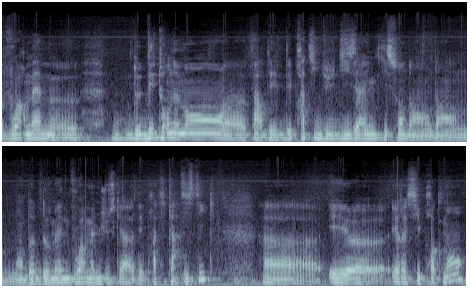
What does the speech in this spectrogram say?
voire même euh, de détournements euh, par des, pratiques du design qui sont dans d'autres domaines, voire même jusqu'à des pratiques artistiques. Et, réciproquement,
